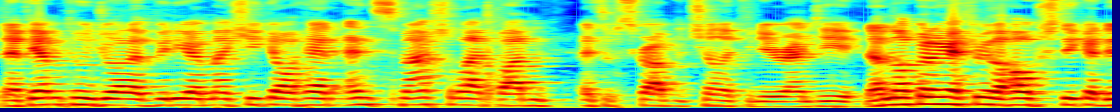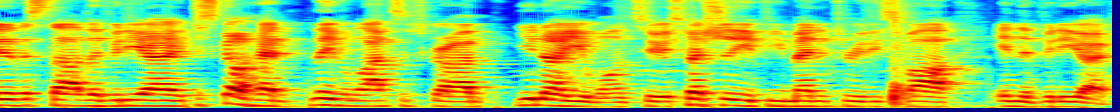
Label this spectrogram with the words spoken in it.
Now, if you happen to enjoy that video, make sure you go ahead and smash the like button and subscribe to the channel if you're new around here. Now, I'm not going to go through the whole shtick I did at the start of the video. Just go ahead, leave a like, subscribe. You know you want to, especially if you made it through this far in the video.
